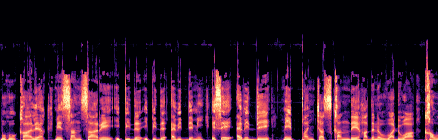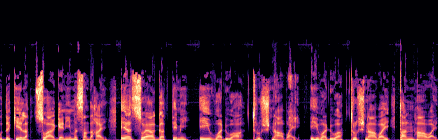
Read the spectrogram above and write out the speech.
බොහෝ කාලයක් මේ සංසාරයේ ඉපිද ඉපිද ඇවිද්දෙමි. එසේ ඇවිද්දේ මේ පංචස්කන්දය හදන වඩුවා කෞුද කියලා සොයා ගැනීම සඳහායි. එය සොයාගත්තෙමි ඒ වඩුවා තෘෂ්ණාවයි. ඒ වඩුවා තෘෂ්ණාවයි තන්හාවයි.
